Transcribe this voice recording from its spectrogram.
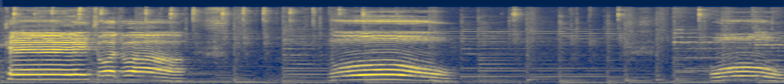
오케이 좋아 좋아 오. 오.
